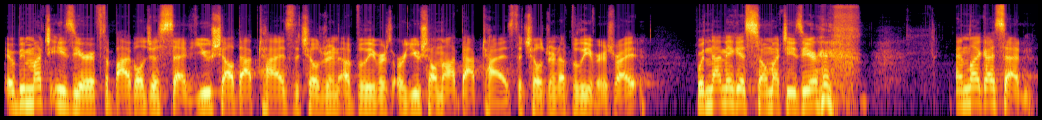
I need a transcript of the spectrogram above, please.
It would be much easier if the Bible just said, You shall baptize the children of believers, or you shall not baptize the children of believers, right? Wouldn't that make it so much easier? and like I said,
